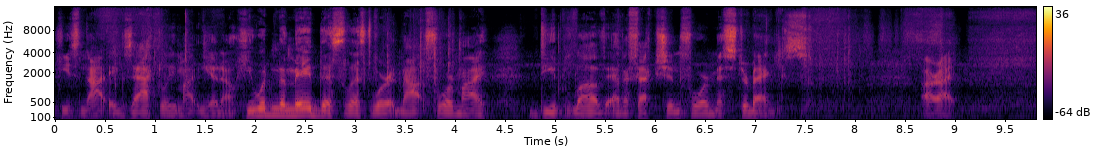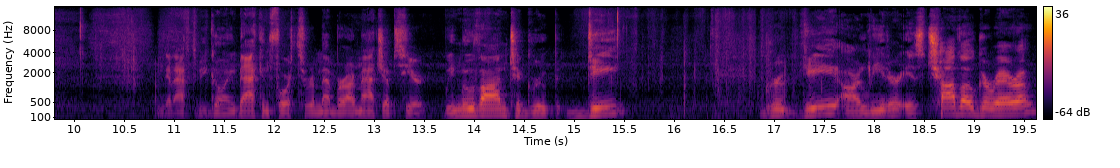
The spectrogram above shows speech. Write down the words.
he's not exactly my you know he wouldn't have made this list were it not for my deep love and affection for Mr. Banks. All right. I'm going to have to be going back and forth to remember our matchups here. We move on to Group D. Group D, our leader is Chavo Guerrero.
